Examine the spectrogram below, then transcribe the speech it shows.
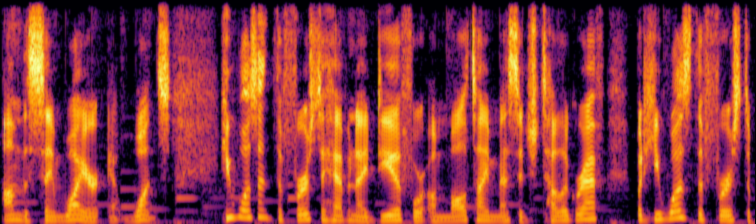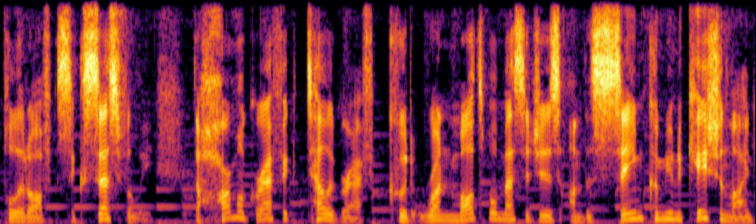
on the same wire at once. He wasn't the first to have an idea for a multi message telegraph, but he was the first to pull it off successfully. The harmonic telegraph could run multiple messages on the same communication line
